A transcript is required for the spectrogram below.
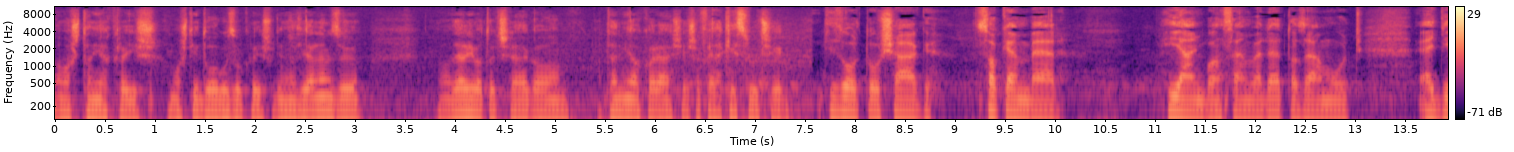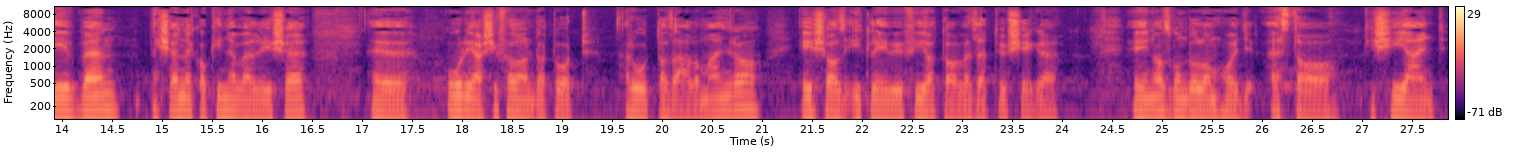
a mostaniakra is, most itt dolgozókra is ugyanaz jellemző. Az elhivatottság, a tenni akarás és a felkészültség. Tizoltóság szakember hiányban szenvedett az elmúlt egy évben, és ennek a kinevelése óriási feladatot rótt az állományra és az itt lévő fiatal vezetőségre. Én azt gondolom, hogy ezt a kis hiányt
